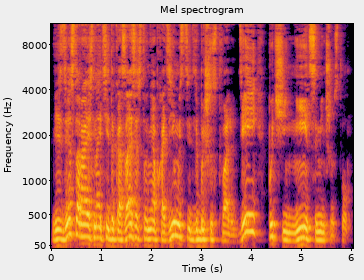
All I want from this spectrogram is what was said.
везде стараясь найти доказательства необходимости для большинства людей подчиниться меньшинству.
